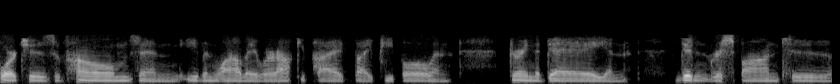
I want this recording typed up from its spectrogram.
porches of homes and even while they were occupied by people and during the day and didn't respond to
